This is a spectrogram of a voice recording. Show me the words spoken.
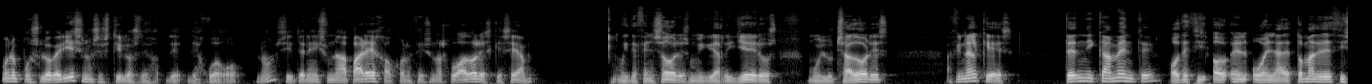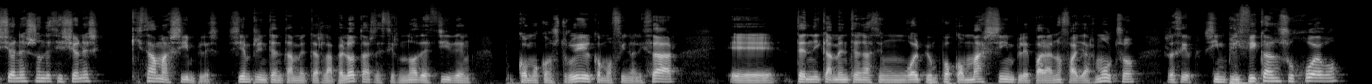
Bueno, pues lo veríais en los estilos de, de juego, ¿no? Si tenéis una pareja o conocéis unos jugadores que sean muy defensores, muy guerrilleros, muy luchadores. Al final, ¿qué es? Técnicamente o, en, la toma de decisiones son decisiones quizá más simples. Siempre intentan meter la pelota, es decir, no deciden cómo construir, cómo finalizar. eh, técnicamente hacen un golpe un poco más simple para no fallar mucho, es decir, simplifican su juego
